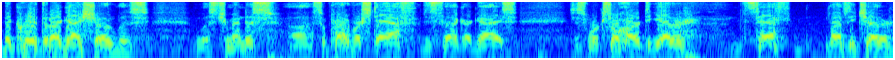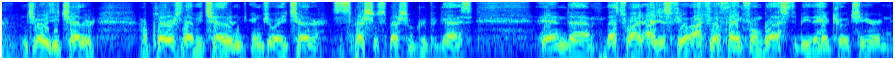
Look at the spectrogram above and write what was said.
the grit that our guys showed was was tremendous. Uh, so proud of our staff. I just feel like our guys just work so hard together. Staff loves each other, enjoys each other. Our players love each other and enjoy each other. It's a special, special group of guys and uh, that's why I just feel I feel thankful and blessed to be the head coach here and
